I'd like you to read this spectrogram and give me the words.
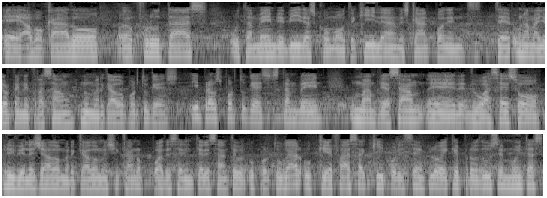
eh, avocado, eh, frutas, ou também bebidas como tequila, mezcal, podem ter uma maior penetração no mercado português. E para os portugueses também uma ampliação eh, do acesso privilegiado ao mercado mexicano pode ser interessante. O Portugal, o que faz aqui, por exemplo, é que produz muitas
